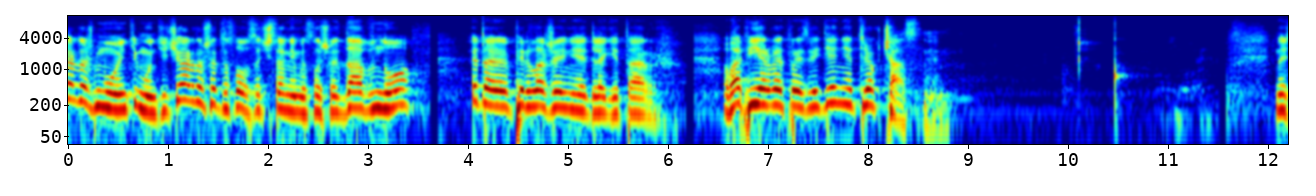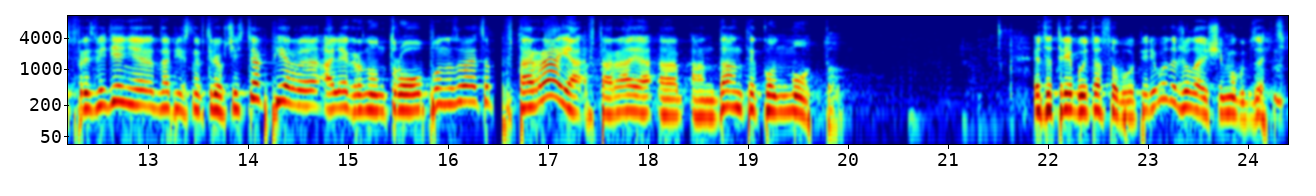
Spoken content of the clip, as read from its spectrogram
Чардаш Монти, Монти Чардаш, это словосочетание мы слышали давно. Это переложение для гитар. Во-первых, произведение трехчастное. Значит, произведение написано в трех частях. Первая «Аллегро нон тропо» называется. Вторая, вторая «Анданте кон мото». Это требует особого перевода. Желающие могут зайти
